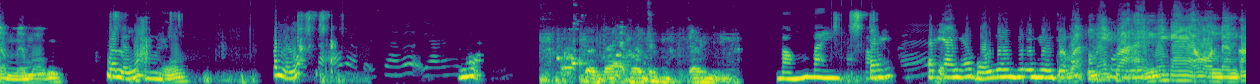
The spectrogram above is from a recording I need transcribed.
Tầm mẹ mồm. Bên lửa á. Bên lửa á. Rõ là tại sao nó lại ra như vậy bóng bay. Ê Ê ai giả bộ vô vô vô cho cái bật phòng mấy đông mấy cái ồn đừng có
